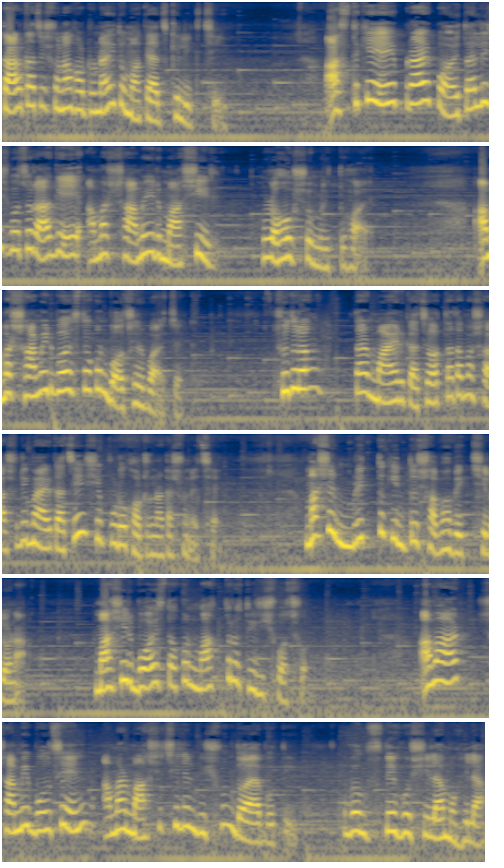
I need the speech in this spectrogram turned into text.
তার কাছে শোনা ঘটনাই তোমাকে আজকে লিখছি। আজ থেকে প্রায় পঁয়তাল্লিশ বছর আগে আমার স্বামীর মাসির রহস্য মৃত্যু হয়। আমার স্বামীর বয়স তখন বছর পাঁচেক। সুতরাং তার মায়ের কাছে, অর্থাৎ আমার শাশুড়ি মায়ের কাছেই সে পুরো ঘটনাটা শুনেছে। মাসির মৃত্যু কিন্তু স্বাভাবিক ছিল না। মাসির বয়স তখন মাত্র তিরিশ বছর। আমার স্বামী বলছেন, আমার মাসি ছিলেন ভীষণ দয়াবতী এবং স্নেহশীলা মহিলা।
